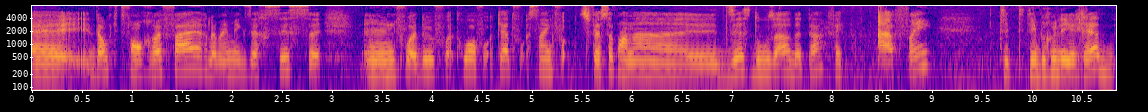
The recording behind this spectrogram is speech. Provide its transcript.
Euh, donc, ils te font refaire le même exercice euh, une fois, deux fois, trois fois, quatre fois, cinq fois. Tu fais ça pendant euh, 10, 12 heures de temps. Fait à la fin, t'es- t'es brûlé raide.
